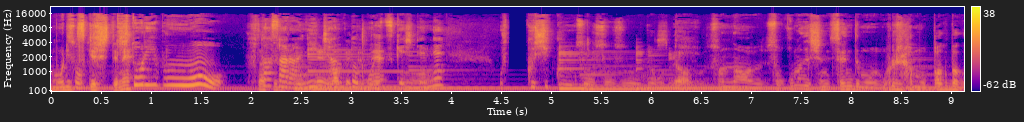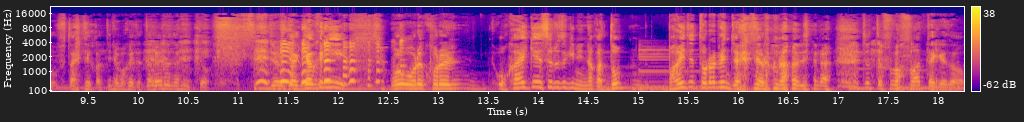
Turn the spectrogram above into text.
盛り付けしてね。そう一人分を二つに二皿にちゃんと盛り付けしてね。美しくそうそうそう。いやそんなそこまでしせんでも俺らもバクバク2人で勝手に分けて食べるのにと。で逆に俺俺これお会計する時になんかど倍で取られるんじゃないだろうな みたいなちょっと不安もあったけど、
